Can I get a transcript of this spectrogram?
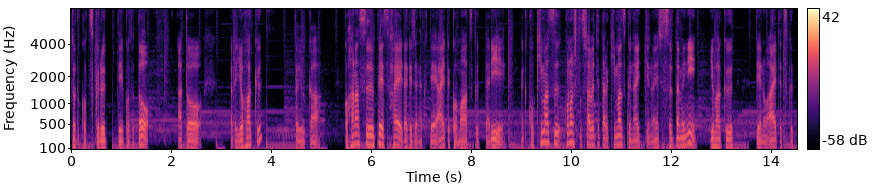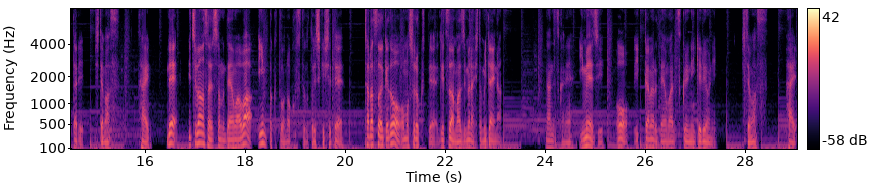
ちょっとこう作るっていうことと、あと、なんか余白というか、こう話すペース早いだけじゃなくて、あえてこう間作ったり、なんかこう気まず、この人と喋ってたら気まずくないっていうのを演出するために余白っていうのをあえて作ったりしてます。はい。で、一番最初の電話はインパクトを残すってことを意識してて、チャラそうやけど面白くて、実は真面目な人みたいな、なんですかね、イメージを1回目の電話で作りに行けるようにしてます。はい。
